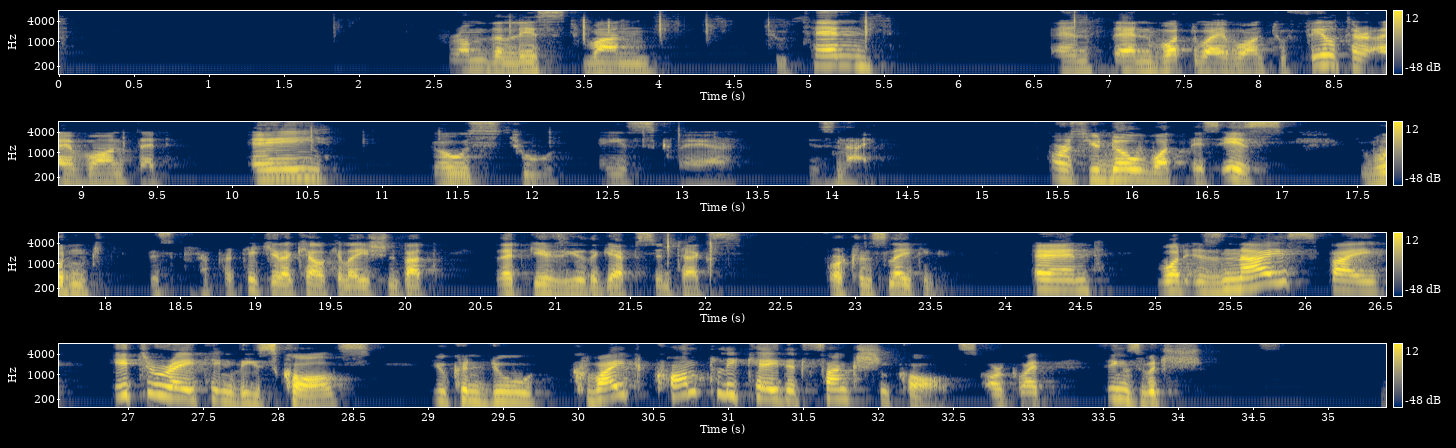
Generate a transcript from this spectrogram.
from the list 1 to 10. And then what do I want to filter? I want that A goes to A square is 9. Of course, you know what this is. You wouldn't, this particular calculation, but that gives you the gap syntax for translating it. And what is nice by iterating these calls, you can do quite complicated function calls or quite things which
